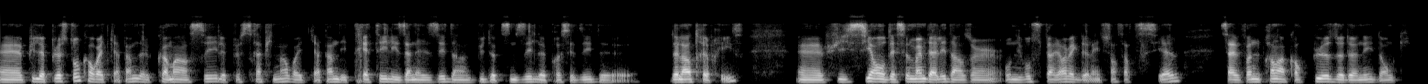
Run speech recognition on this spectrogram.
Euh, puis le plus tôt qu'on va être capable de le commencer, le plus rapidement on va être capable de les traiter, les analyser dans le but d'optimiser le procédé de, l'entreprise. Euh, puis si on décide même d'aller dans un au niveau supérieur avec de l'intelligence artificielle, ça va nous prendre encore plus de données. Donc,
